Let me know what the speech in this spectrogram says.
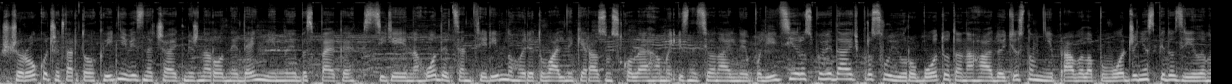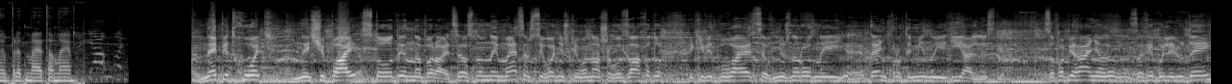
Щороку, 4 квітня, відзначають Міжнародний день мінної безпеки. З цієї нагоди в центрі рівного рятувальники разом з колегами із національної поліції розповідають про свою роботу та нагадують основні правила поводження з підозрілими предметами. Не підходь, не чіпай, 101 набирай. Це основний меседж сьогоднішнього нашого заходу, який відбувається в міжнародний день протимінної діяльності. Запобігання загибелі людей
